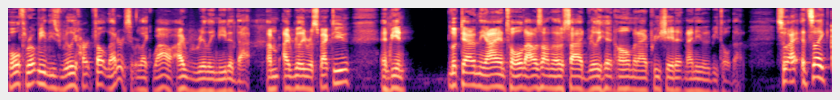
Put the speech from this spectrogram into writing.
both wrote me these really heartfelt letters that were like, wow, I really needed that. I'm, I really respect you. And being looked at in the eye and told I was on the other side really hit home and I appreciate it. And I needed to be told that. So I, it's like,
